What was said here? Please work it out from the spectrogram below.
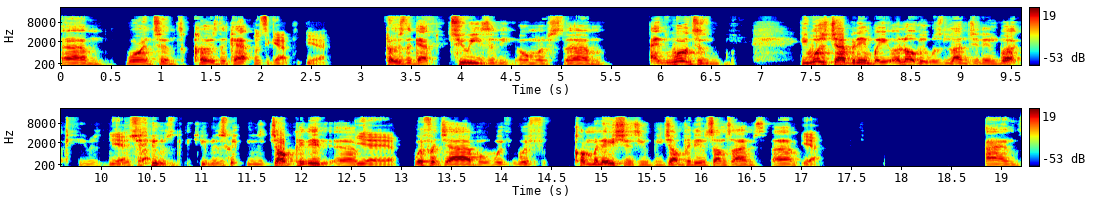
um, Warrington to close the gap. Close the gap, yeah. Close the gap too easily, almost. Um, and Warrington he was jabbing in, but he, a lot of it was lunging in work. He was, yeah. he was, he was, he was, he was jumping in, um, yeah, yeah, with a jab or with with combinations. He'd be jumping in sometimes, um, yeah. And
